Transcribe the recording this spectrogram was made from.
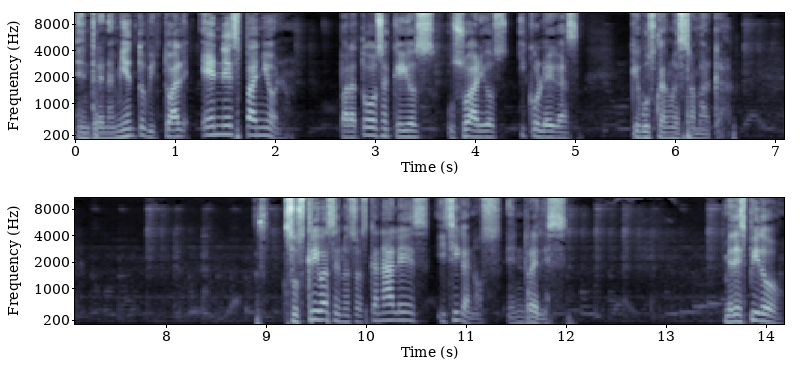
Entrenamiento virtual en español para todos aquellos usuarios y colegas que buscan nuestra marca. Suscríbase a nuestros canales y síganos en redes. Me despido.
